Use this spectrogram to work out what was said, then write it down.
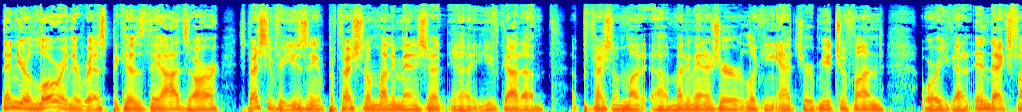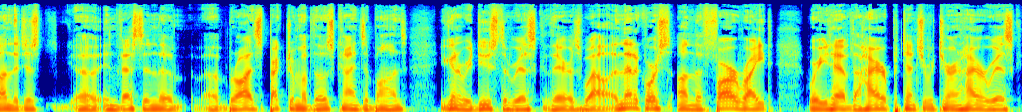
then you're lowering the risk because the odds are, especially if you're using a professional money management, uh, you've got a, a professional money, uh, money, manager looking at your mutual fund, or you've got an index fund that just uh, invests in the uh, broad spectrum of those kinds of bonds. You're going to reduce the risk there as well. And then, of course, on the far right, where you'd have the higher potential return, higher risk,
